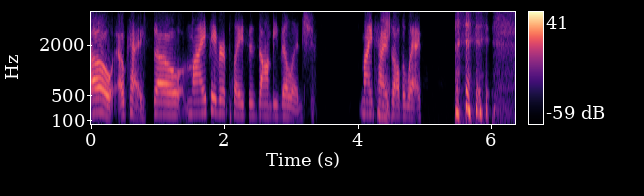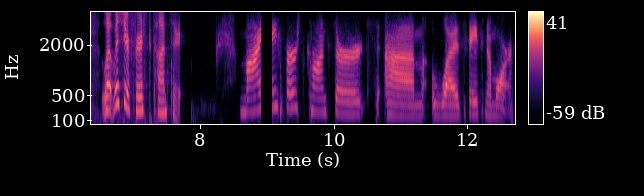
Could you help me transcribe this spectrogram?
Oh, okay. So my favorite place is Zombie Village. Mai Tais nice. all the way. what was your first concert? My first concert um, was Faith No More,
